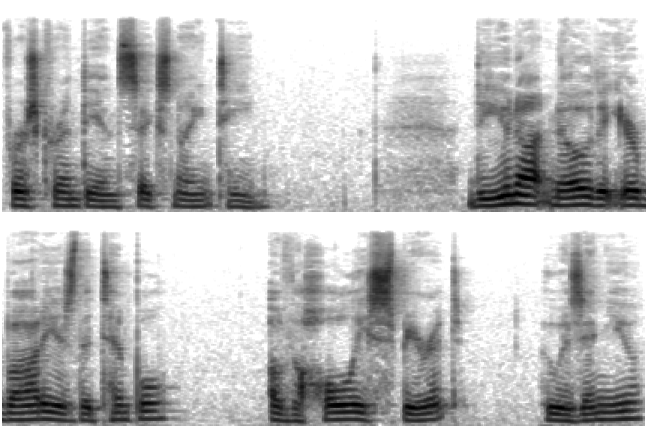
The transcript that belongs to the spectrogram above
1 Corinthians 6:19 Do you not know that your body is the temple of the Holy Spirit who is in you?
